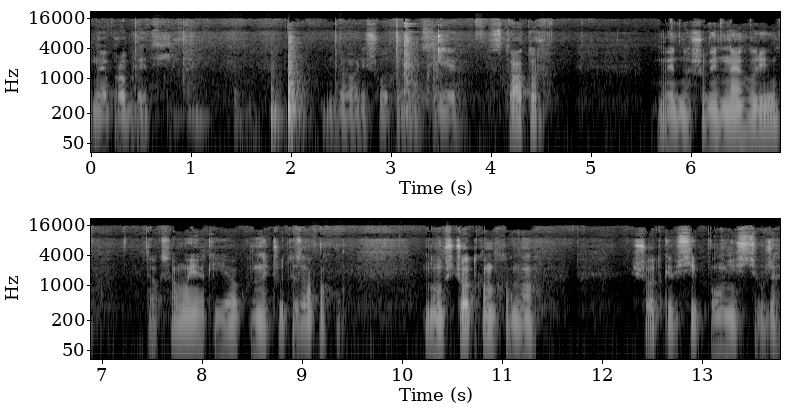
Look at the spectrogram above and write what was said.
не пробитий. Далі що там у нас є статор. Видно, що він не горів. Так само, як і якор, не чути запаху. Ну, щоткам хана. Щотки всі повністю вже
